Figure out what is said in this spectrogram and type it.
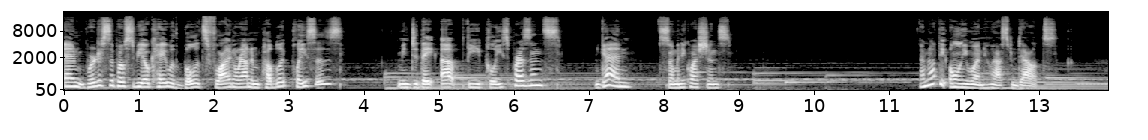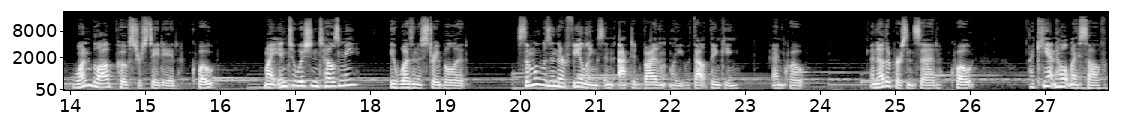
And we're just supposed to be okay with bullets flying around in public places? I mean, did they up the police presence? Again, so many questions. I'm not the only one who has some doubts. One blog poster stated, quote, My intuition tells me it wasn't a stray bullet. Someone was in their feelings and acted violently without thinking, end quote. Another person said, quote, I can't help myself,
